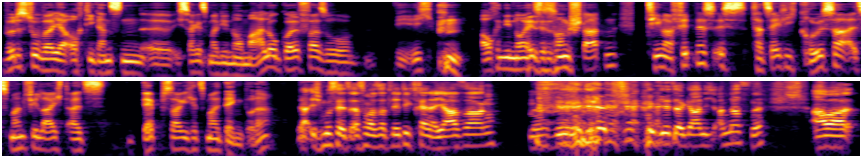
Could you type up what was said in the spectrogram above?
Würdest du, weil ja auch die ganzen, äh, ich sage jetzt mal die Normalo-Golfer, so wie ich, auch in die neue Saison starten, Thema Fitness ist tatsächlich größer, als man vielleicht als Depp, sage ich jetzt mal, denkt, oder? Ja, ich muss jetzt erstmal als Athletiktrainer Ja sagen. Ne? Geht ja gar nicht anders. Ne? Aber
